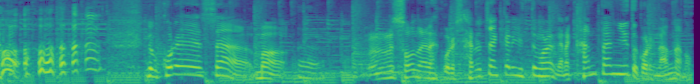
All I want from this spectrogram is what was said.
そう、でもこれさまうん。あうんそうだな。これシャロちゃんから言ってもらうかな。簡単に言うとこれ何なの？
